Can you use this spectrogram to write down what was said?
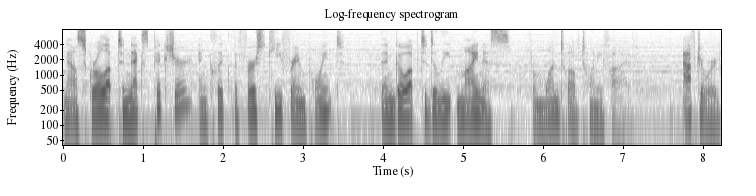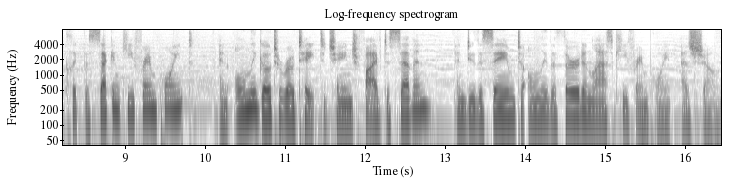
Now scroll up to next picture and click the first keyframe point, then go up to delete minus from 11225. Afterward, click the second keyframe point and only go to rotate to change 5 to 7 and do the same to only the third and last keyframe point as shown.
